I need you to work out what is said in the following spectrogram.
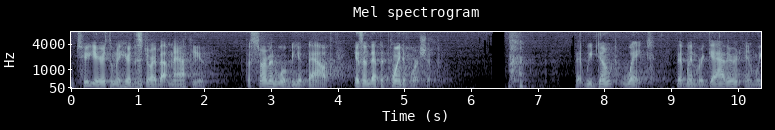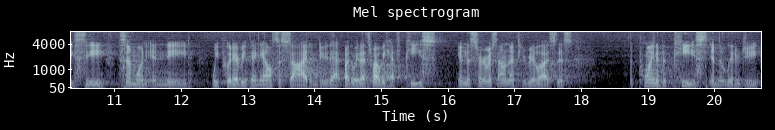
In two years, when we hear the story about Matthew, the sermon will be about isn't that the point of worship? that we don't wait, that when we're gathered and we see someone in need, we put everything else aside and do that. By the way, that's why we have peace in the service. I don't know if you realize this. The point of the peace in the liturgy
